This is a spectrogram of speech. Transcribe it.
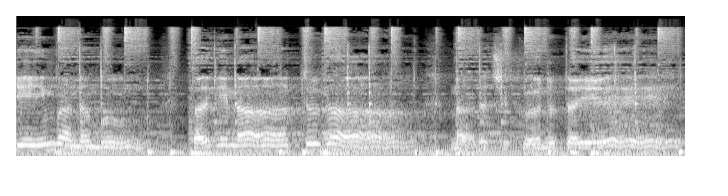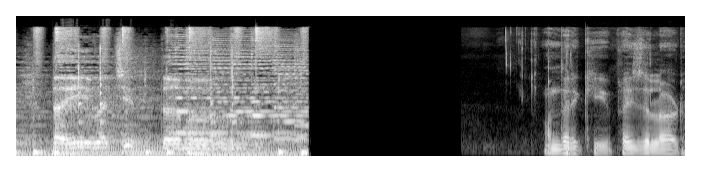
దేవునికి మనము తగినట్టుగా నడుచుకొనుటయే దైవ చిత్తము. అందరికీ ప్రైజ్ లార్డ్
